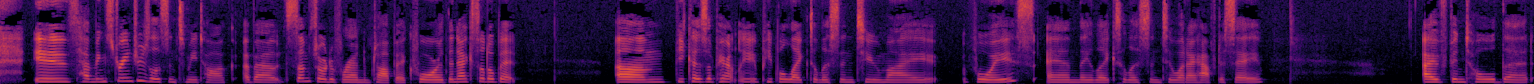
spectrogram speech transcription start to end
is having strangers listen to me talk about some sort of random topic for the next little bit. Um, because apparently people like to listen to my voice and they like to listen to what I have to say. I've been told that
